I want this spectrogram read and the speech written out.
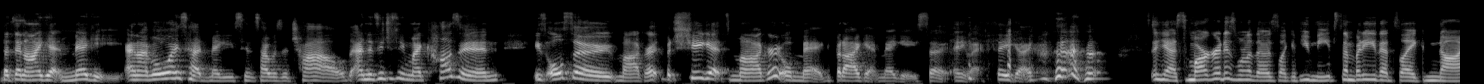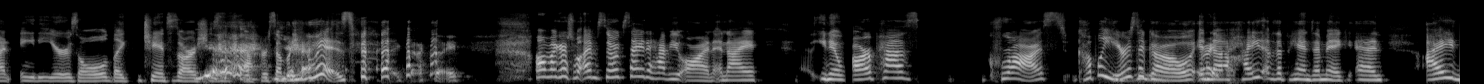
But then I get Maggie, and I've always had Maggie since I was a child. And it's interesting, my cousin is also Margaret, but she gets Margaret or Meg, but I get Maggie. So anyway, there you go. yes, Margaret is one of those like if you meet somebody that's like not 80 years old, like chances are she's yeah, after somebody yeah. who is. exactly. Oh my gosh. Well, I'm so excited to have you on. And I, you know, our paths crossed a couple years mm-hmm. ago in right. the height of the pandemic. And I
